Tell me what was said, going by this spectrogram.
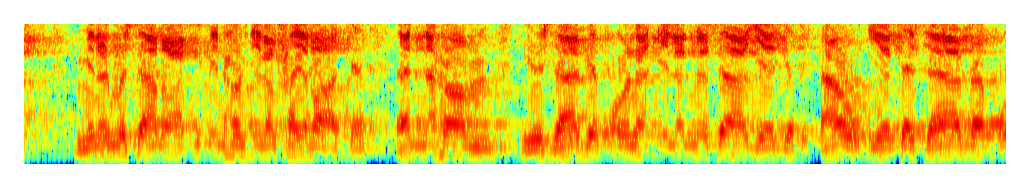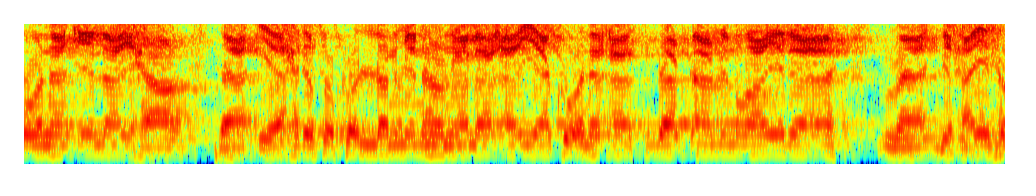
من المسارعة منهم إلى الخيرات. أنهم يسابقون إلى المساجد أو يتسابقون إليها فيحرص كل منهم على أن يكون أسبق من غيره بحيث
